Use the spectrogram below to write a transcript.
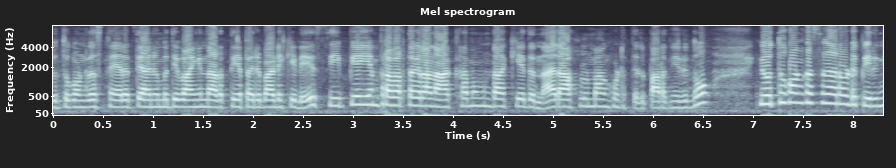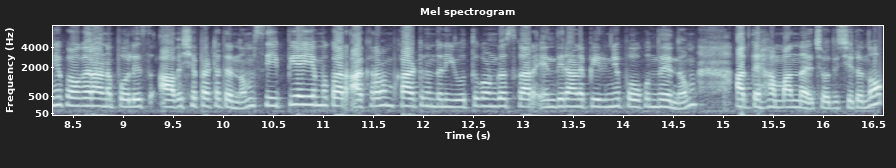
യൂത്ത് കോൺഗ്രസ് നേരത്തെ അനുമതി വാങ്ങി നടത്തിയ പരിപാടിക്കിടെ സി പി ഐ എം പ്രവർത്തകരാണ് ആക്രമമുണ്ടാക്കിയതെന്ന് രാഹുൽ മാങ്കുടത്തിൽ പറഞ്ഞിരുന്നു. യൂത്ത് കോൺഗ്രസുകാരോട് പിരിഞ്ഞു പോകാനാണ് പോലീസ് ആവശ്യപ്പെട്ടതെന്നും സി പി ഐ എമ്മുകാർ അക്രമം കാട്ടുന്നതിന് യൂത്ത് കോൺഗ്രസുകാർ എന്തിനാണ് പിരിഞ്ഞു പോകുന്നതെന്നും അദ്ദേഹം അന്ന് ചോദിച്ചിരുന്നു.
